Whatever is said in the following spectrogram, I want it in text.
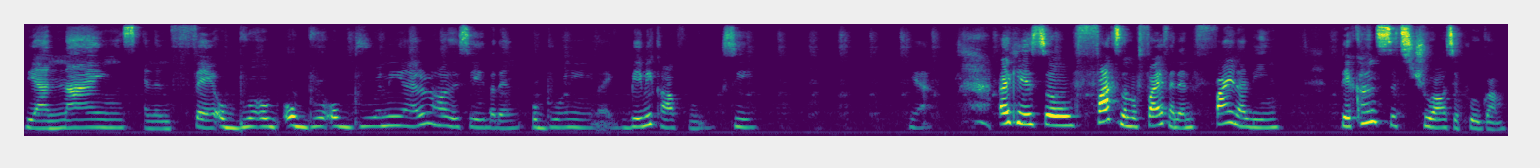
They are nines and then fair. Obro, obro, obroni. I don't know how to say it, but then obroni, like baby careful. See? Yeah. Okay, so fact number five, and then finally, they can't sit throughout a program.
